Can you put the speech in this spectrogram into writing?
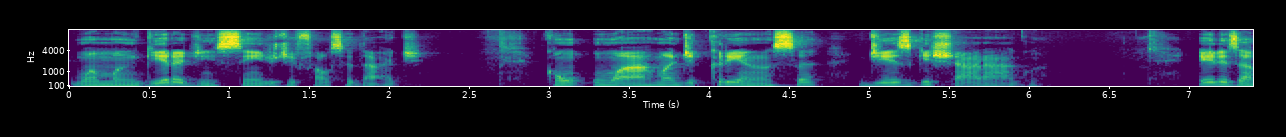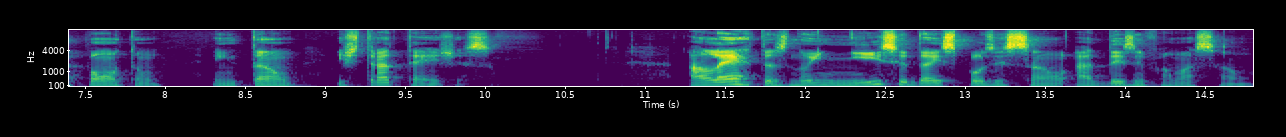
uma mangueira de incêndio de falsidade. com uma arma de criança de esguichar água. Eles apontam, então, estratégias. Alertas no início da exposição à desinformação,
